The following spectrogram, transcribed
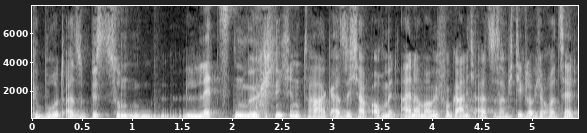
Geburt, also bis zum letzten möglichen Tag, also ich habe auch mit einer Mami vor gar nicht allzu, das habe ich dir glaube ich auch erzählt,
